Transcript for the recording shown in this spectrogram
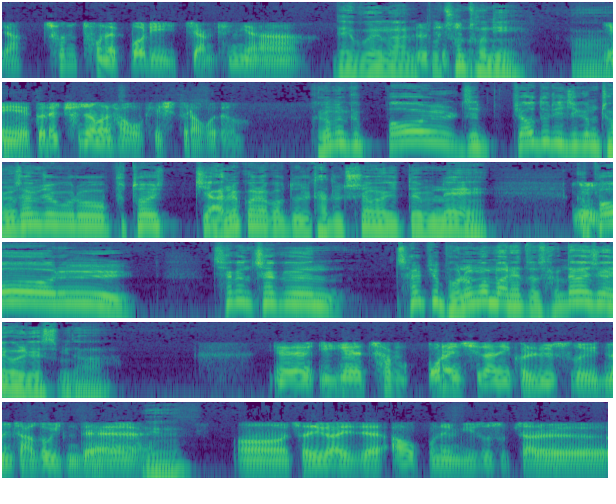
약 천톤의 뻘이 있지 않겠냐. 내부에만 또 그렇게 천톤이. 아. 예, 예. 그래 추정을 하고 계시더라고요. 그러면 그 뻘, 이제 뼈들이 지금 정상적으로 붙어 있지 않을 거라고들 다들 추정하기 때문에 그 예. 뻘을 차근차근 살펴보는 것만 해도 상당한 시간이 걸리겠습니다. 예, 이게 참 오랜 시간이 걸릴 수도 있는 작업인데, 예. 어, 저희가 이제 아홉 분의 미수습자를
